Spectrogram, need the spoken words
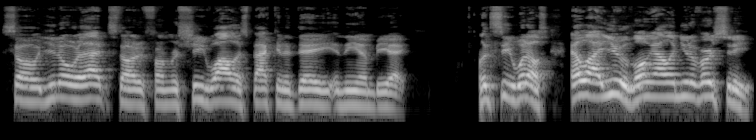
So you know where that started from. Rasheed Wallace back in the day in the NBA. Let's see what else. LIU, Long Island University,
